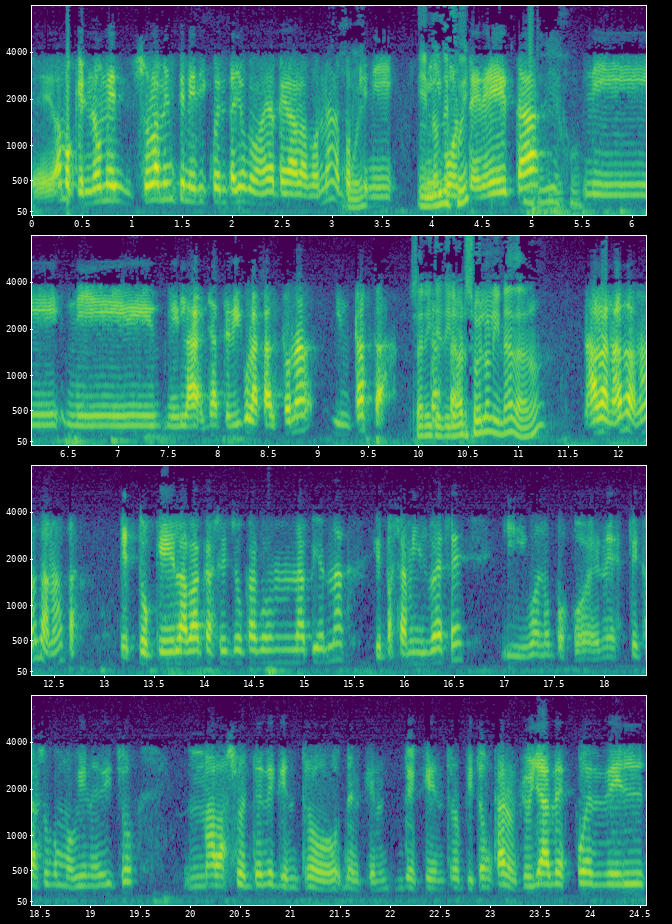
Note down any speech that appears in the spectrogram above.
eh, vamos, que no me, solamente me di cuenta yo que me había pegado la cornada, porque ni, ¿En ni voltereta, ni, ni, ni la, ya te digo, la calzona intacta. O sea, ni que tiró al suelo ni nada, ¿no? Nada, nada, nada, nada. Esto que la vaca se choca con la pierna, que pasa mil veces, y bueno, pues, pues en este caso, como bien he dicho, mala suerte de que entró, del que, de que entró el pitón. Claro, yo ya después del,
